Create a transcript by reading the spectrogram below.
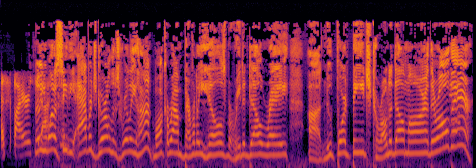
aspires to No, you want to see the average girl who's really hot walk around Beverly Hills, Marina Del Rey, uh, Newport Beach, Corona Del Mar. They're all there.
